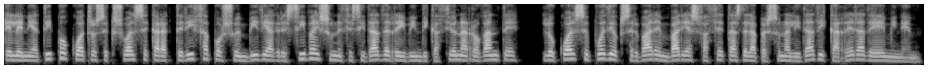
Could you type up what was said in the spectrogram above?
el eneatipo 4 sexual se caracteriza por su envidia agresiva y su necesidad de reivindicación arrogante, lo cual se puede observar en varias facetas de la personalidad y carrera de Eminem.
